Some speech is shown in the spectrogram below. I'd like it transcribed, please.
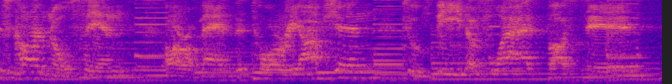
It's cardinal sin, or a mandatory option to be the flat busted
